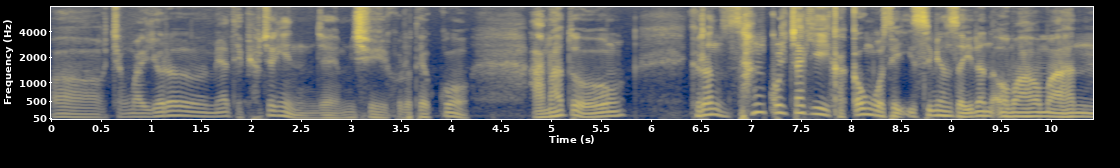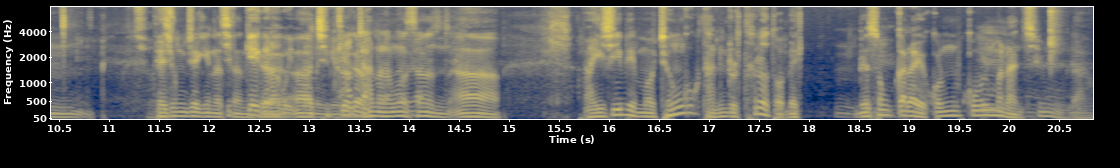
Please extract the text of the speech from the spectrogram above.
어 정말 여름의 대표적인 이제 음식으로 됐고 아마도 그런 산골짜기 가까운 곳에 있으면서 이런 어마어마한 그렇죠. 대중적인 어떤 집객을 그, 하고 있다는 어, 게. 집객을 하는 것은. 아, 아마 이 집이 뭐 전국 단위로 털어도 몇, 음. 몇 손가락에 꼽, 꼽을 만한 집입니다.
